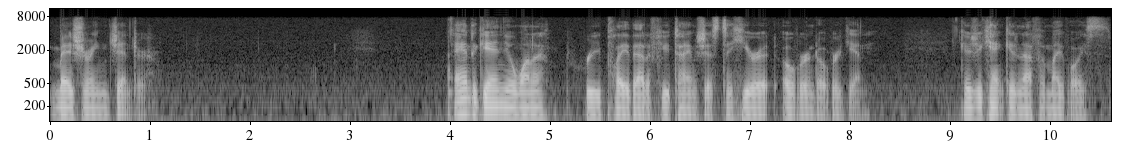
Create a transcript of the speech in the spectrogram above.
measuring gender. And again, you'll want to replay that a few times just to hear it over and over again because you can't get enough of my voice.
